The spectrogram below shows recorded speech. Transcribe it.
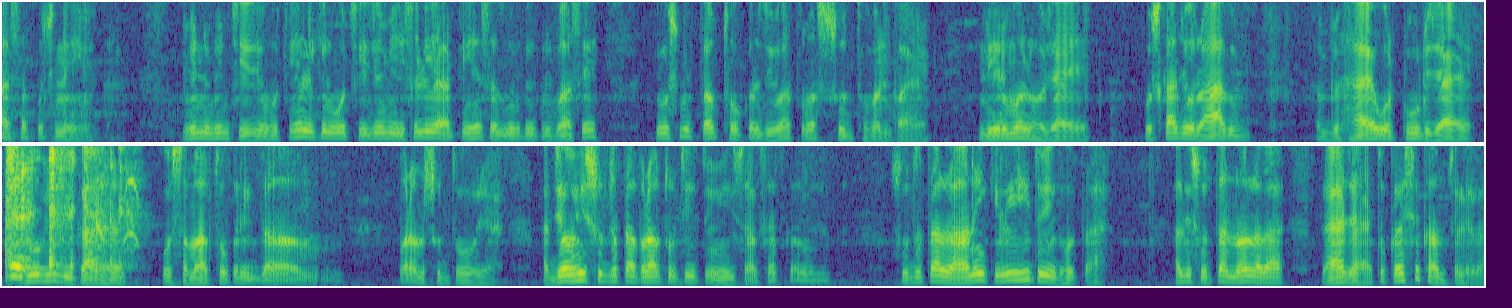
ऐसा कुछ नहीं होता। भिन्न भिन्न चीज़ें होती हैं, लेकिन वो चीज़ें भी इसलिए आती हैं सदगुरु की कृपा से कि उसमें तप्त होकर जीवात्मा शुद्ध बन पाए, निर्मल हो जाए। उसका जो राग है, वो टूट जाए। जो भी विकार है, वो समाप्त होकर एकदम परम शुद्ध हो जाए। और जब ही शुद्धता प्राप्त होती है तो ही साक्षात्कार हो जाता शुद्धता लाने के लिए ही तो एक होता है। यदि शुद्धता न लगा, लाया जाए तो कैसे काम चलेगा?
